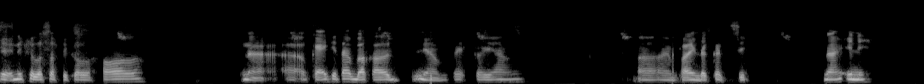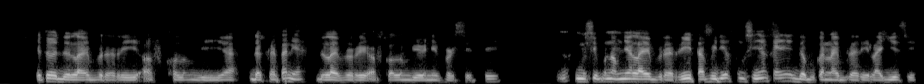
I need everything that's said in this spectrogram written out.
Ya ini philosophical hall. Nah, uh, kayak kita bakal nyampe ke yang uh, yang paling dekat sih. Nah ini itu The Library of Columbia dekatan ya The Library of Columbia University meskipun namanya library tapi dia fungsinya kayaknya udah bukan library lagi sih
